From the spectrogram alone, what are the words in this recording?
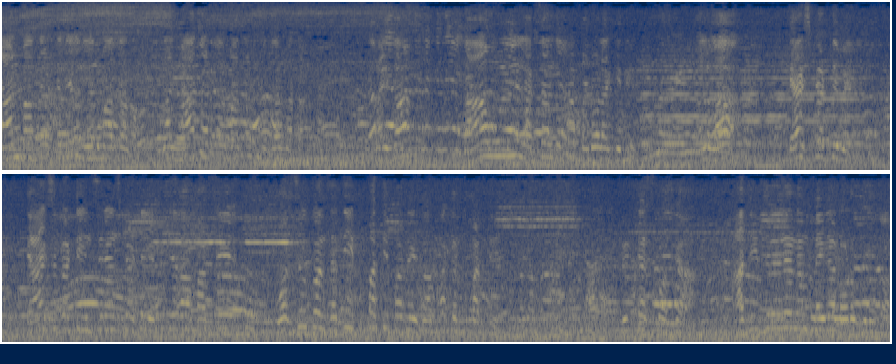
ನಾನ್ ಮಾತಾಡ್ತೀನಿ ನೀನು ಮಾತಾಡೋ. ನಾನು ಮಾತಾಡ್ತಾ ಮಾತಾಡ ಮಾತಾಡು. ಆಯ್ತಾ? ನಾವು ಇಲ್ಲಿ ಲಕ್ಷಾಂತರ ರೂಪಾಯಿ ಬಂಡವಾಳ ಹಾಕಿದ್ದೀವಿ ಅಲ್ವಾ? ಟ್ಯಾಕ್ಸ್ ಕಟ್ತೀವಿ. ಟ್ಯಾಕ್ಸ್ ಕಟ್ಟಿ ಇನ್ಸೂರೆನ್ಸ್ ಕಟ್ಟಿ ಆರ್ ಮಾಡಿಸಿ ವರ್ಷಕ್ಕೊಂದ್ಸತಿ ಇಪ್ಪತ್ತು, ಇಪ್ಪತ್ತೈದು ಸಾವಿರ ರೂಪಾಯಿ ಖರ್ಚು ಮಾಡ್ತೀವಿ. ಫಿಟ್ನೆಸ್ಗೋಸ್ಕರ ಅದಿದ್ರೇ ನಮ್ಮ ಲೈನಲ್ಲಿ ನೋಡಕ್ ಬಿಡೋದು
